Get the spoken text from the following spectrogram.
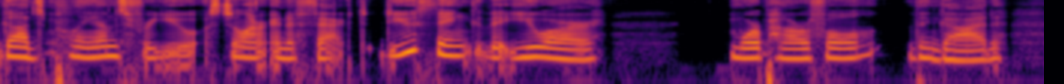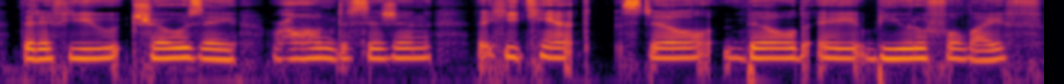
God's plans for you still aren't in effect. Do you think that you are more powerful than God? That if you chose a wrong decision, that He can't still build a beautiful life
